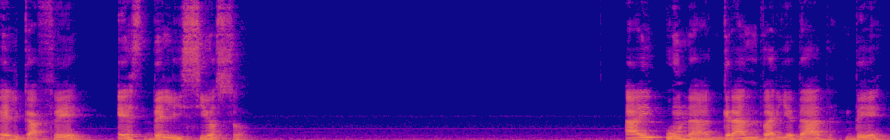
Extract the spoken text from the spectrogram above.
El café es delicioso. Hay una gran variedad de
